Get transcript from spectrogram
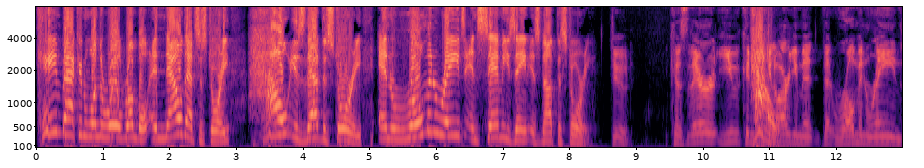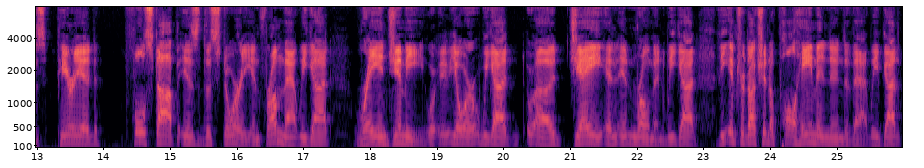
came back and won the Royal Rumble, and now that's the story. How is that the story? And Roman Reigns and Sami Zayn is not the story. dude. Because there, you can How? make an argument that Roman Reigns, period, full stop, is the story, and from that we got Ray and Jimmy, or know, or we got uh, Jey and, and Roman. We got the introduction of Paul Heyman into that. We've got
